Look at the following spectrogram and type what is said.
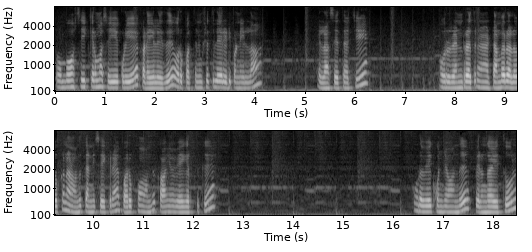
ரொம்பவும் சீக்கிரமாக செய்யக்கூடிய கடையில் இது. ஒரு பத்து நிமிஷத்துலேயே ரெடி பண்ணிடலாம். எல்லாம் சேர்த்தாச்சு. ஒரு ரெண்டரை டம்ளர் அளவுக்கு நான் வந்து தண்ணி சேர்க்குறேன். பருப்பும் வந்து காயும் வேகிறதுக்கு. கூடவே கொஞ்சம் வந்து பெருங்காயத்தூள்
